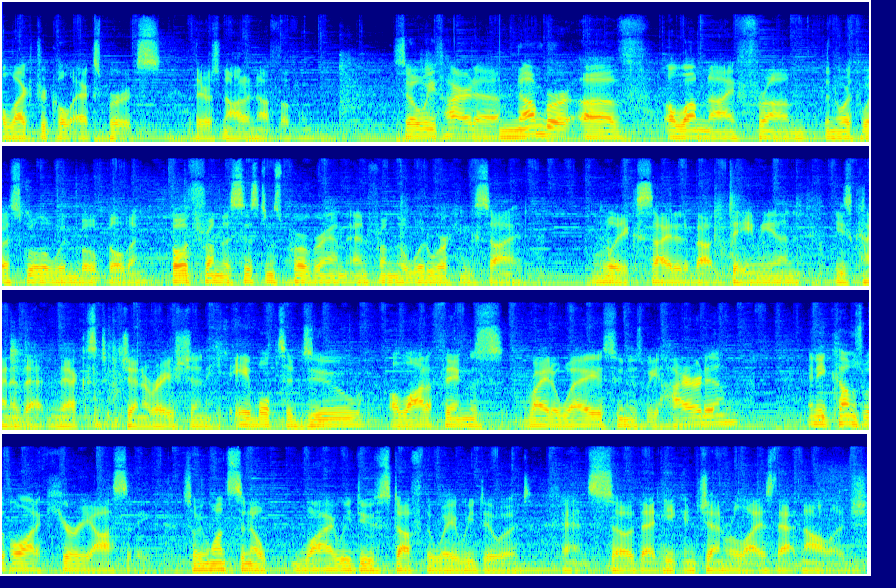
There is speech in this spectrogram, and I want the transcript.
electrical experts, there's not enough of them. So we've hired a number of alumni from the Northwest School of Wooden Boat Building, both from the systems program and from the woodworking side. I'm really excited about Damien. He's kind of that next generation. He's able to do a lot of things right away as soon as we hired him. And he comes with a lot of curiosity. So he wants to know why we do stuff the way we do it, and so that he can generalize that knowledge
